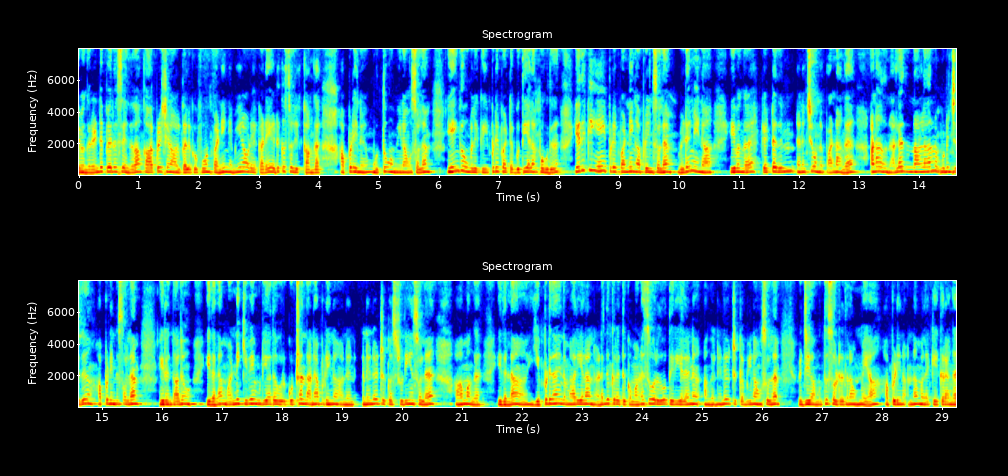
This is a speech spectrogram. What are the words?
இவங்க ரெண்டு பேரும் சேர்ந்து தான் கார்ப்பரேஷன் ஆட்களுக்கு ஃபோன் பண்ணி இங்கே மீனோடைய கடையை எடுக்க சொல்லியிருக்காங்க. அப்படின்னு முத்துவும் மீனாவும் சொல்ல ஏங்க உங்களுக்கு இப்படிப்பட்ட புத்தியெல்லாம் போகுது? எதுக்கு ஏன் இப்படி பண்ணீங்க? அப்படின்னு சொல்ல விட மீனா இவங்க கெட்டதுன்னு நினச்சி ஒன்று பண்ணாங்க. ஆனால் அது நல்லதுனால தான் முடிஞ்சுது அப்படின்னு சொல்ல இருந்தாலும் இதெல்லாம் மன்னிக்கவே முடியாத ஒரு குற்றம் தானே? அப்படின்னு நின்றுட்டு இருக்க ஸ்ருதியும் சொல்ல ஆமாங்க இதெல்லாம் எப்படி தான் இந்த மாதிரியெல்லாம் நடந்துக்கிறதுக்கு மனசு வருதோ தெரியலைன்னு அங்கே நின்றுட்டு இருக்க அப்படின்னு அவங்க சொல்ல விஜயா முத்து சொல்கிறதெல்லாம் உண்மையா? அப்படின்னு அண்ணாமலை கேட்குறாங்க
